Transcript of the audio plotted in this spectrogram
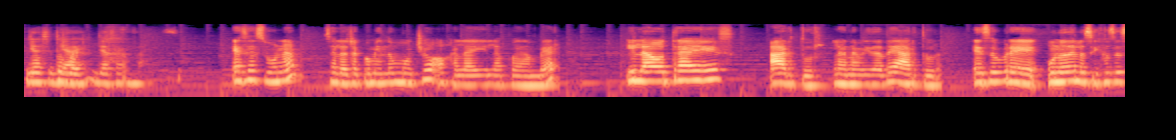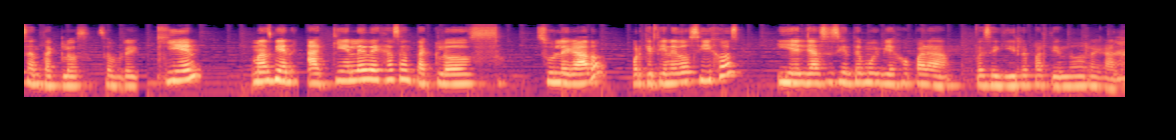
Ya se te Ya, fue. ya se me fue. Esa es una, se las recomiendo mucho, ojalá ahí la puedan ver. Y la otra es Arthur, la Navidad de Arthur. Es sobre uno de los hijos de Santa Claus, sobre quién, más bien, a quién le deja Santa Claus su legado, porque tiene dos hijos y él ya se siente muy viejo para pues seguir repartiendo regalos.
